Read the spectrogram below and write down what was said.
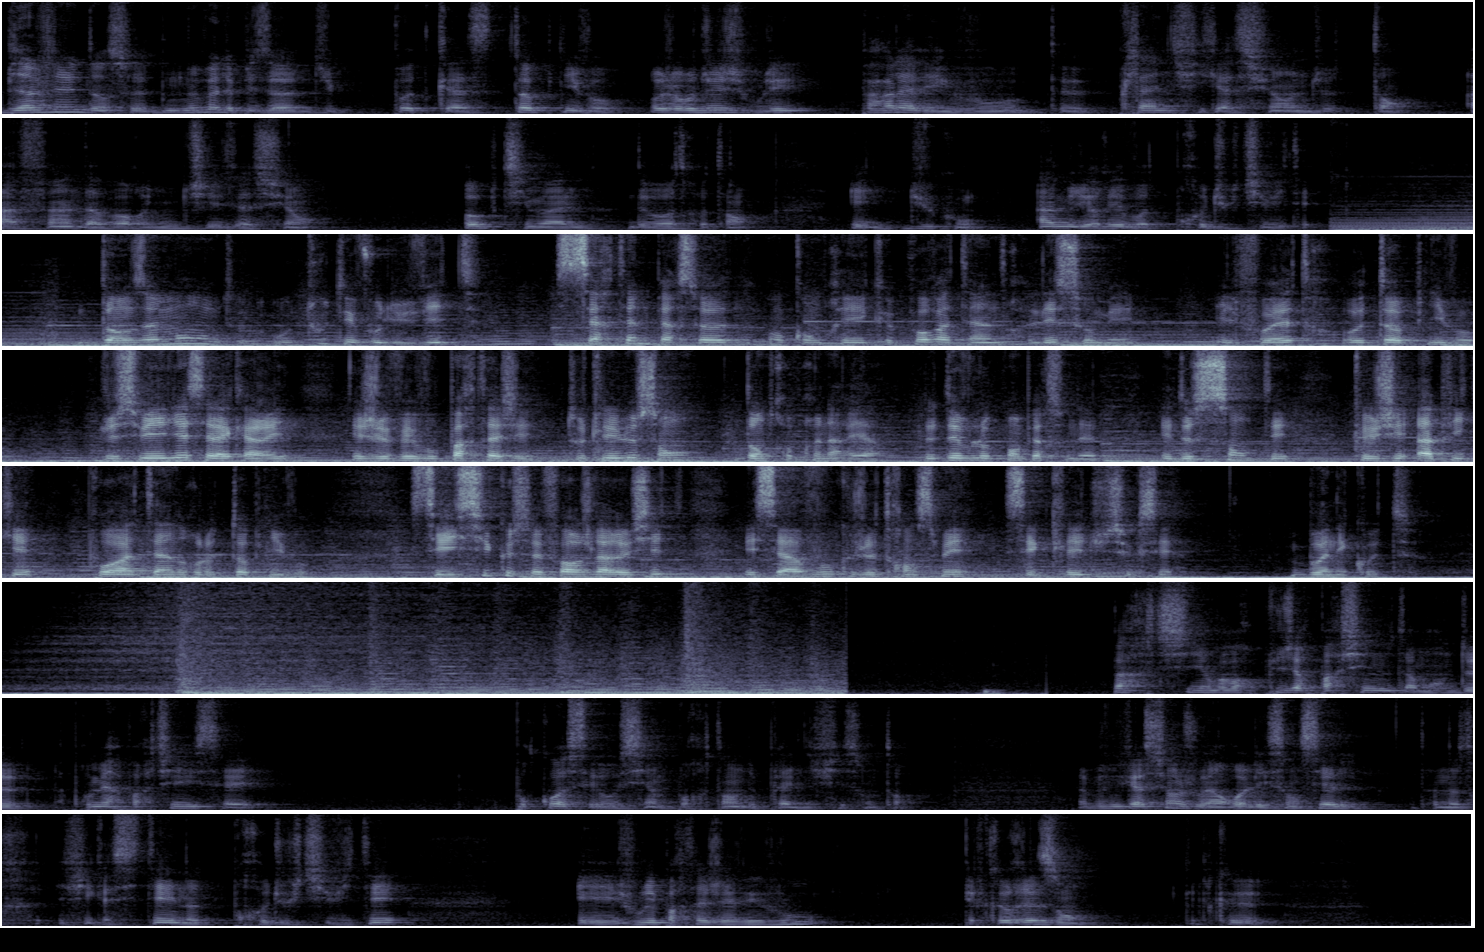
Bienvenue dans ce nouvel épisode du podcast Top Niveau. Aujourd'hui, je voulais parler avec vous de planification du temps afin d'avoir une utilisation optimale de votre temps et du coup améliorer votre productivité. Dans un monde où tout évolue vite, certaines personnes ont compris que pour atteindre les sommets, il faut être au top niveau. Je suis Elias Elakari et je vais vous partager toutes les leçons d'entrepreneuriat, de développement personnel et de santé que j'ai appliquées pour atteindre le top niveau. C'est ici que se forge la réussite et c'est à vous que je transmets ces clés du succès. Bonne écoute. Partie, on va voir plusieurs parties, notamment deux. La première partie, c'est pourquoi c'est aussi important de planifier son temps. La planification joue un rôle essentiel dans notre efficacité, notre productivité. Et je voulais partager avec vous quelques raisons, quelques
